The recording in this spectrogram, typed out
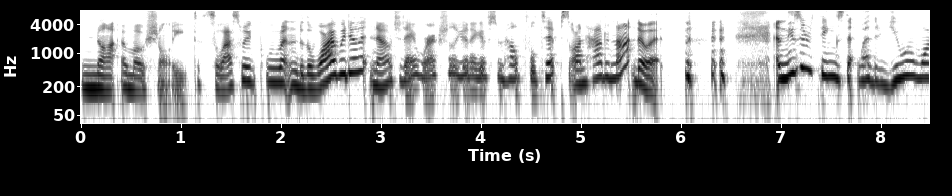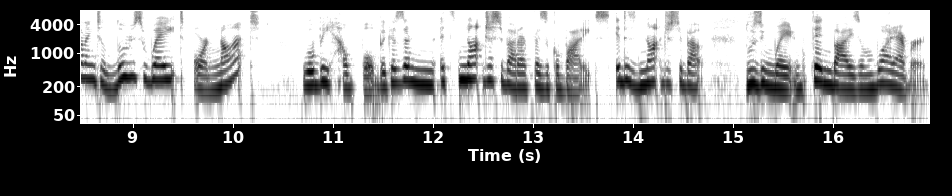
not emotional eat. So, last week we went into the why we do it. Now, today, we're actually going to give some helpful tips on how to not do it. and these are things that whether you are wanting to lose weight or not, will be helpful because they're, it's not just about our physical bodies. It is not just about losing weight and thin bodies and whatever.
